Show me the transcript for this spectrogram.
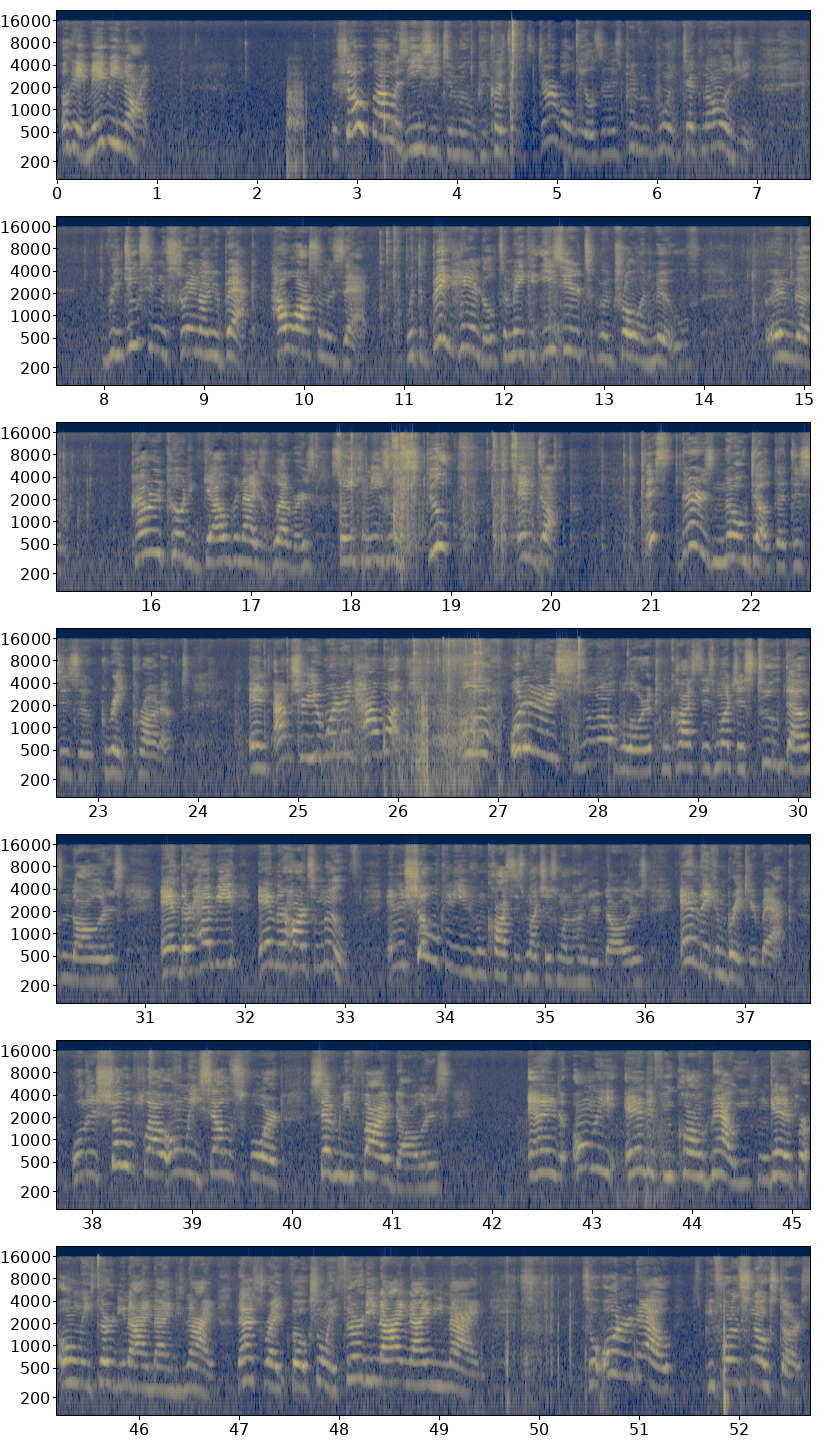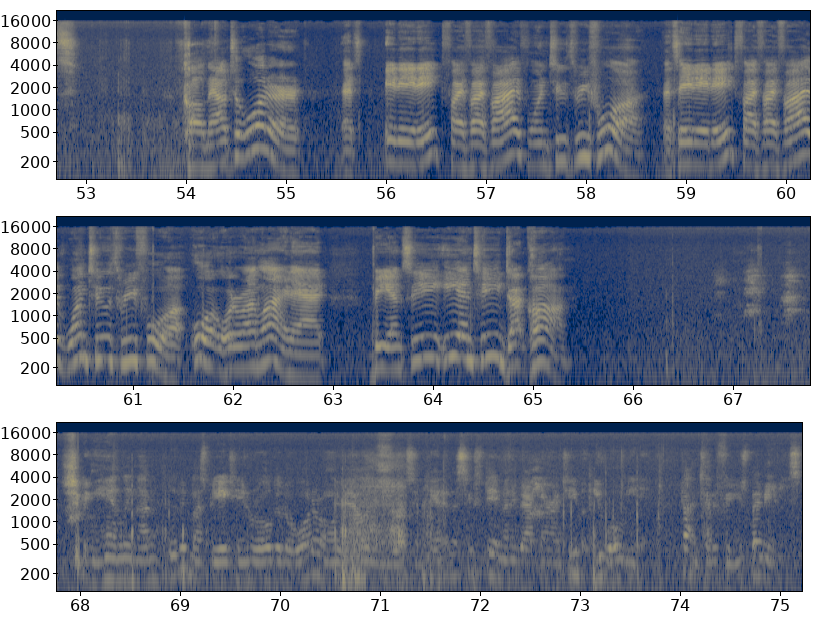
Okay, maybe not. The shovel plow is easy to move because its durable wheels and its pivot point technology, reducing the strain on your back. How awesome is that? With the big handle to make it easier to control and move, and the powder-coated galvanized levers so you can easily scoop and dump. This, there is no doubt that this is a great product. And I'm sure you're wondering how much. Well, ordinary snowblower can cost as much as $2,000, and they're heavy and they're hard to move. And a shovel can even cost as much as $100, and they can break your back. Well, this shovel plow only sells for $75, and only and if you call now, you can get it for only $39.99. That's right, folks, only $39.99. So order now before the snow starts. Call now to order. That's 888-555-1234. That's 888-555-1234. Or order online at bmcent.com. Shipping handling not included. Must be 18 or older to. Only valid in the U.S. and Canada. 60-day money-back guarantee, but you won't need it. Not intended for use by babies.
